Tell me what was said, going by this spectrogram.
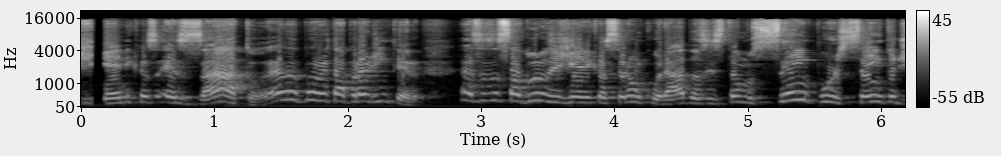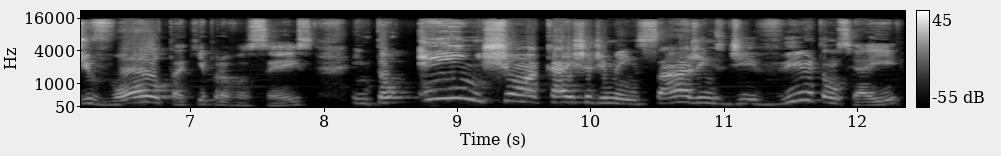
higiênicas, exato. É aproveitar a praia o dia inteiro. Essas assaduras higiênicas serão curadas, estamos 100% de volta aqui para vocês. Então, encham a caixa de mensagens, divirtam-se aí.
